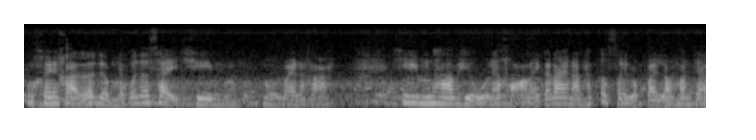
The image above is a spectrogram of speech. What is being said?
โอเคค่ะ แล้วเดี๋ยวโมก็จะใส่ครีมลงไปนะคะ ครีมทาผิวเนี่ยของอะไรก็ได้นะ ถ้าเกิดใส่ลงไปแล้วมันจะ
